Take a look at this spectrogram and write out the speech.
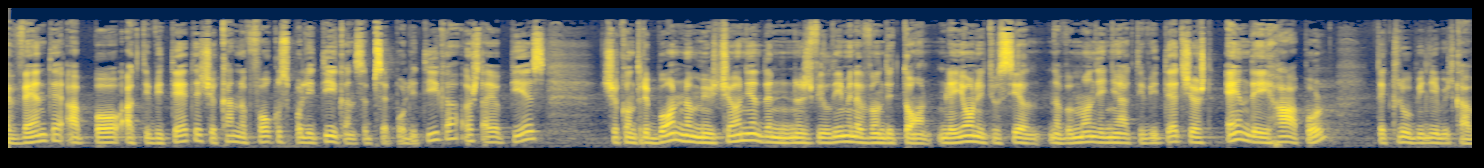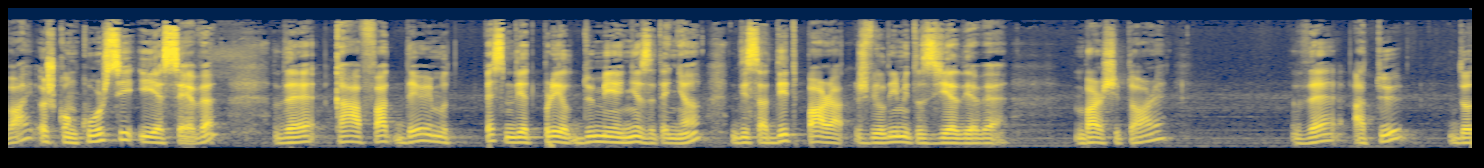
evente apo aktivitete që kanë në fokus politikën, sepse politika është ajo pjesë që kontribuon në mirëqenien dhe në zhvillimin e vendit tonë. Më lejoni t'ju sjell në vëmendje një aktivitet që është ende i hapur te klubi i librit Kavajë, është konkursi i eseve dhe ka afat deri më 15 prill 2021, disa ditë para zhvillimit të zgjedhjeve mbarëshqiptare dhe aty do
